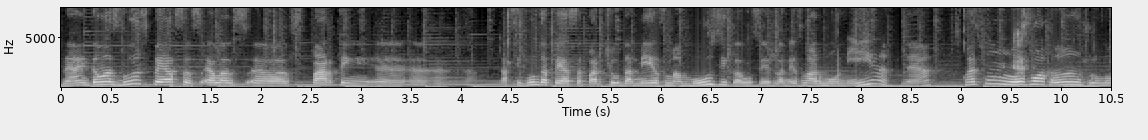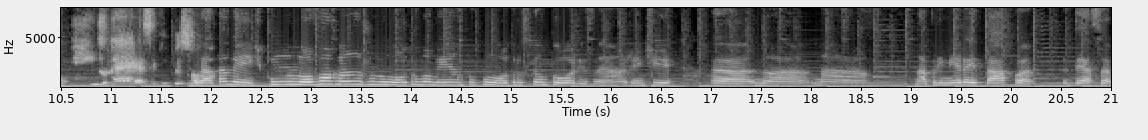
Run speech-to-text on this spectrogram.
né? Então as duas peças elas, elas partem é, é a segunda peça partiu da mesma música, ou seja, da mesma harmonia, né? Mas com um novo arranjo. No... Lindo, né? Essa que o pessoal. Exatamente, com um novo arranjo num outro momento, com outros cantores, né? A gente, uh, na, na, na primeira etapa dessa,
